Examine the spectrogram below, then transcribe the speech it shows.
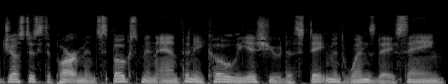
Justice Department spokesman Anthony Coley issued a statement Wednesday saying,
